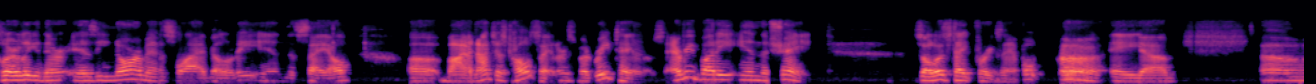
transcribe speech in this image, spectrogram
clearly there is enormous liability in the sale uh, by not just wholesalers but retailers, everybody in the chain. So let's take, for example, a um, uh,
